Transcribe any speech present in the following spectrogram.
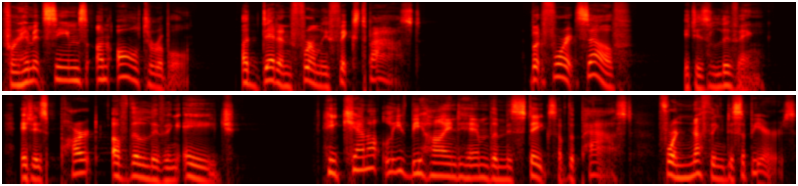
For him, it seems unalterable, a dead and firmly fixed past. But for itself, it is living. It is part of the living age. He cannot leave behind him the mistakes of the past, for nothing disappears.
